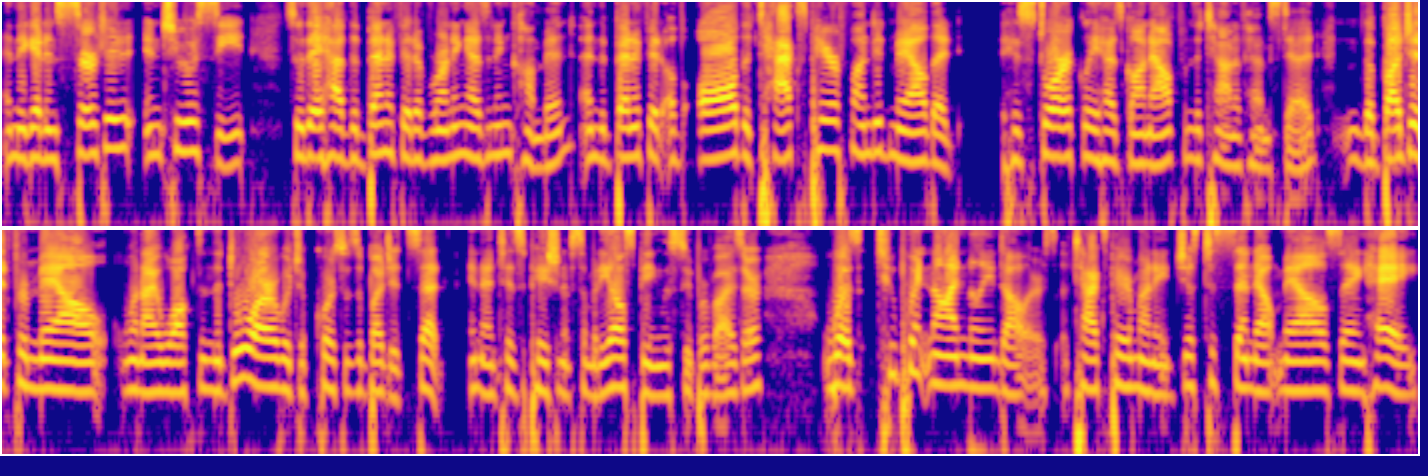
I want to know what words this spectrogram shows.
and they get inserted into a seat. So they have the benefit of running as an incumbent and the benefit of all the taxpayer funded mail that historically has gone out from the town of Hempstead. The budget for mail when I walked in the door, which of course was a budget set in anticipation of somebody else being the supervisor, was $2.9 million of taxpayer money just to send out mail saying, hey,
